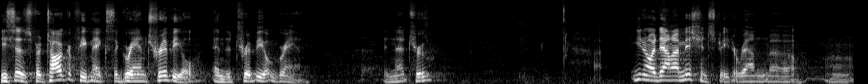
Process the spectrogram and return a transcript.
He says, Photography makes the grand trivial and the trivial grand. Isn't that true? You know, down on Mission Street around uh, uh,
